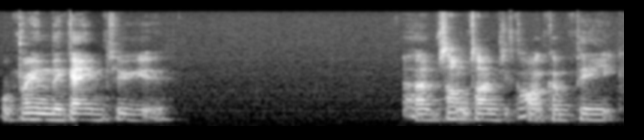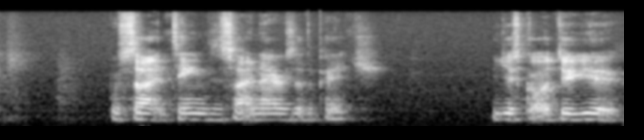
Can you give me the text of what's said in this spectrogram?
or bringing the game to you. Um, sometimes you can't compete with certain teams in certain areas of the pitch. You just got to do you,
